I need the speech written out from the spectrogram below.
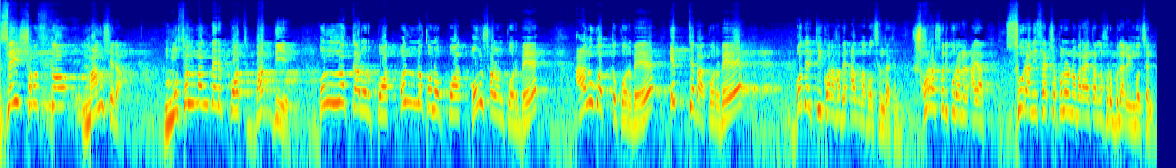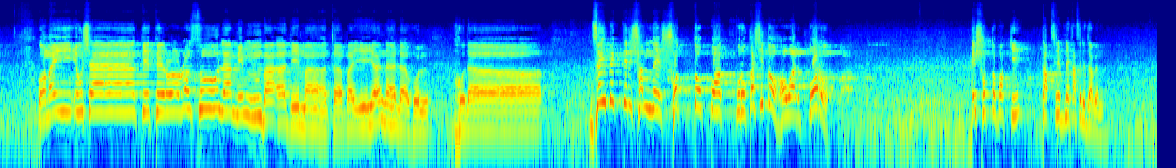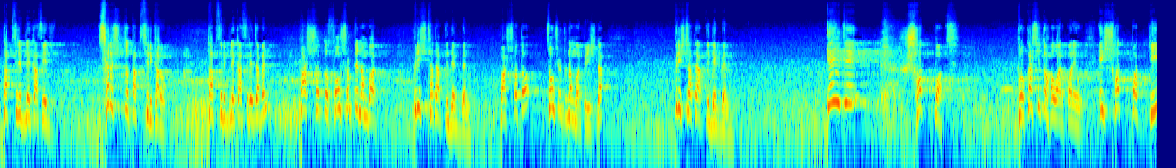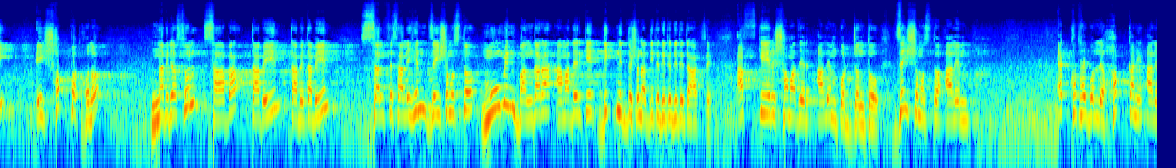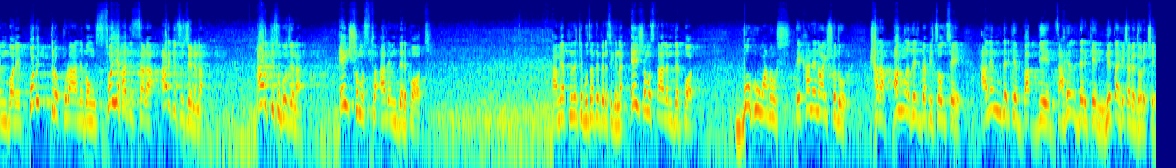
যেই সমস্ত মানুষেরা মুসলমানদের পথ বাদ দিয়ে অন্য কারোর পথ অন্য কোনো পথ অনুসরণ করবে আনুগত্য করবে ইত্তেবা করবে ওদের কি করা হবে আল্লাহ বলছেন দেখেন সরাসরি কোরআনের আয়াত সূরা নিসা একশো পনেরো নম্বর আয়াত আল্লাহ রব্বুল আলমিন বলছেন ومن يشاكك الرسول من بعد ما تبين له الهدى যেই ব্যক্তির সামনে সত্য পথ প্রকাশিত হওয়ার পরও, এই সত্য পথ কি? তাপসির ইবনে কাসিরে যাবেন। তাপসির ইবনে কাসির শ্রেষ্ঠ তাপসির কারক। তাপসির ইবনে কাসিরে যাবেন। পাঁচশত চৌষট্টি নম্বর পৃষ্ঠাতে আপনি দেখবেন। পাঁচশত চৌষট্টি নম্বর পৃষ্ঠা, পৃষ্ঠাতে আপনি দেখবেন। এই যে সৎপথ প্রকাশিত হওয়ার পরেও, এই সৎপথ কি? এই সৎপথ হলো নাবিরাসুল সাহাবা তাবেইন তাবে তাবেইন সালফে সালেহিন, যেই সমস্ত মুমিন বান্দারা আমাদেরকে দিক নির্দেশনা দিতে দিতে দিতে আসছে। আজকের সমাজের আলেম পর্যন্ত, যেই সমস্ত আলেম এক কথায় বললে হক্কানি আলেম বলে, পবিত্র কোরআন এবং সই ছাড়া আর কিছু চেনে না, আর কিছু বোঝে না। এই সমস্ত আলেমদের পথ। আমি আপনাদেরকে বোঝাতে পেরেছি কিনা? এই সমস্ত আলেমদের পথ। বহু মানুষ, এখানে নয় শুধু, সারা বাংলাদেশ ব্যাপী চলছে। আলেমদেরকে বাদ দিয়ে জাহেলদেরকে নেতা হিসাবে ধরেছে।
